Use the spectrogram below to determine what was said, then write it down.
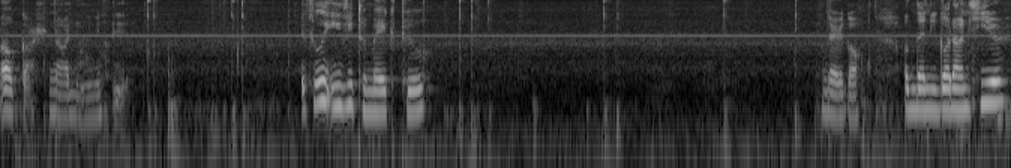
oh gosh, no I didn't even do it. It's really easy to make too. There you go. And then you go down here.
